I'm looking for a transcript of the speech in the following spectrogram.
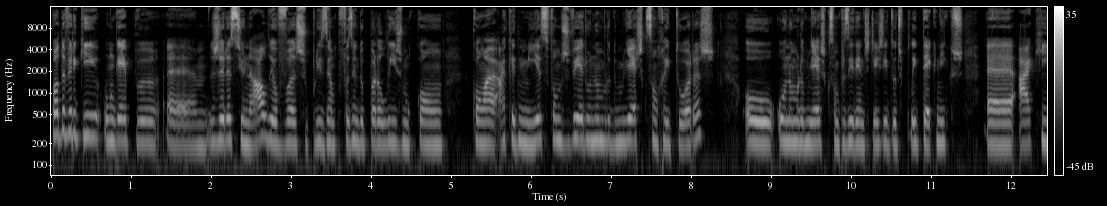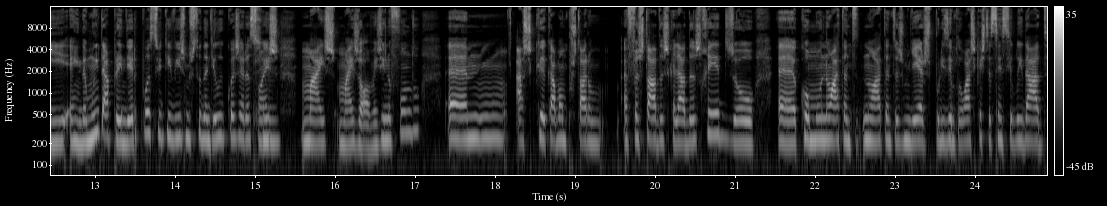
Pode haver aqui um gap uh, geracional. Eu vejo, por exemplo, fazendo o paralelismo com com a academia, se formos ver o número de mulheres que são reitoras ou o número de mulheres que são presidentes de institutos politécnicos, uh, há aqui ainda muito a aprender com o associativismo estudantil e com as gerações mais, mais jovens. E no fundo, um, ehm, acho que acabam por estar afastadas, se calhar, das redes, ou uh, como não há, tant, não há tantas mulheres, por exemplo, eu acho que esta sensibilidade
